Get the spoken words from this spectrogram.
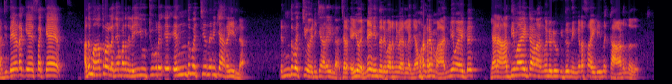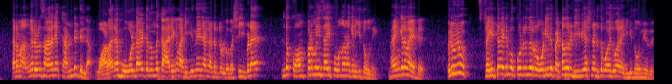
അജിതയുടെ കേസൊക്കെ അത് മാത്രമല്ല ഞാൻ പറഞ്ഞില്ല ഈ യൂട്യൂബർ എന്ത് പറ്റിയെന്ന് എനിക്ക് അറിയില്ല എന്ത് പറ്റിയോ എനിക്കറിയില്ല. ചില അയ്യോ എന്നെ ഇനി തെറി പറഞ്ഞു വരില്ല. ഞാൻ വളരെ മാന്യമായിട്ട് ഞാൻ ആദ്യമായിട്ടാണ് അങ്ങനെ ഒരു ഇത് നിങ്ങളുടെ സൈഡിൽ നിന്ന് കാണുന്നത്. കാരണം അങ്ങനെ ഒരു സാധനം ഞാൻ കണ്ടിട്ടില്ല. വളരെ ബോൾഡായിട്ട് നിന്ന് കാര്യങ്ങൾ അടിക്കുന്നേ ഞാൻ കണ്ടിട്ടുള്ളൂ. പക്ഷെ ഇവിടെ എന്തോ കോംപ്രമൈസ് ആയി പോകുന്ന കണക്ക് എനിക്ക് തോന്നി. ഭയങ്കരമായിട്ട്. ഒരു ഒരു സ്ട്രെയിറ്റ് ആയിട്ട് പൊക്കോണ്ടിരുന്ന റോഡിൽ നിന്ന് പെട്ടെന്ന് ഒരു ഡീവിയേഷൻ എടുത്ത് പോയതുപോലെ എനിക്ക് തോന്നിയത്.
